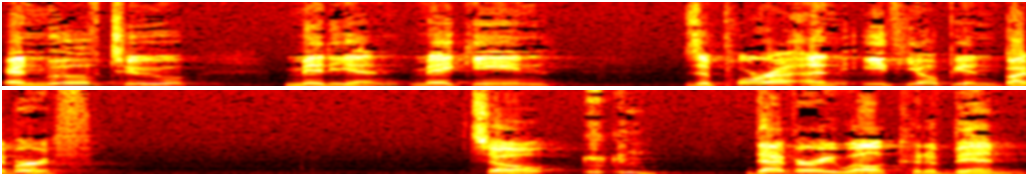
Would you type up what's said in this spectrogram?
and moved to Midian, making Zipporah an Ethiopian by birth. So that very well could have been.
